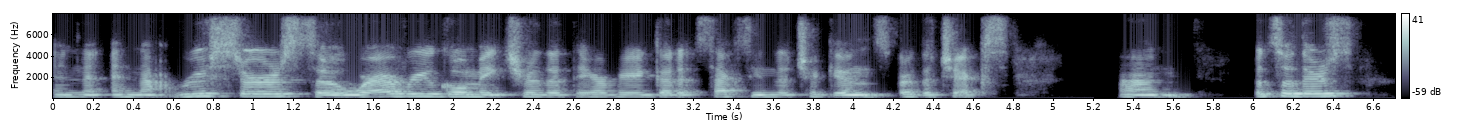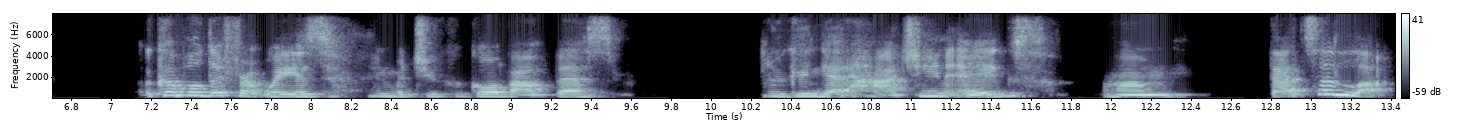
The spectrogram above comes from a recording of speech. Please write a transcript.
and, and not roosters. So wherever you go, make sure that they are very good at sexing the chickens or the chicks. Um, but so there's a couple different ways in which you could go about this. You can get hatching eggs. Um, that's a lot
